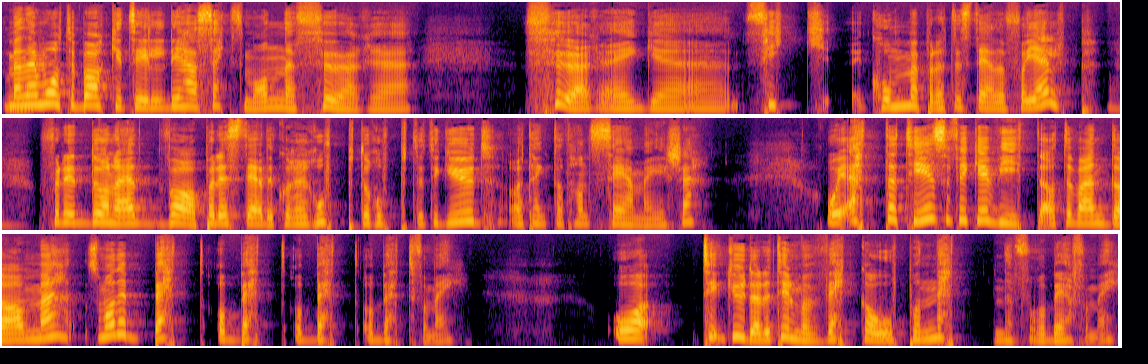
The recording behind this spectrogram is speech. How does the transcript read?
men jeg må tilbake til de her seks månedene før, eh, før jeg eh, fikk komme på dette stedet og få hjelp. For da jeg var på det stedet hvor jeg ropte og ropte til Gud, og jeg tenkte at han ser meg ikke Og i ettertid så fikk jeg vite at det var en dame som hadde bedt og bedt og bedt og bedt for meg. Og til, Gud hadde til og med vekka henne opp på nettene for å be for meg.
